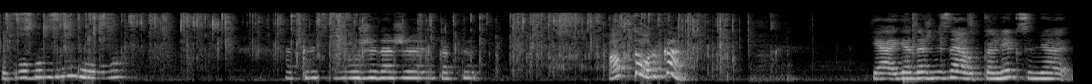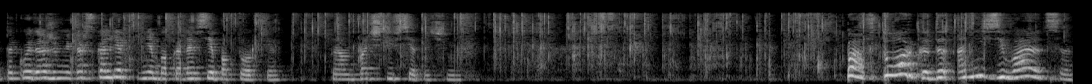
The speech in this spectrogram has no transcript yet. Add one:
Попробуем другого. Открыть уже даже как-то... Повторка! Я, я даже не знаю, вот коллекция, у меня такой даже, мне кажется, коллекции не было, когда все повторки. Прям почти все, точнее. Повторка! Да они зеваются.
